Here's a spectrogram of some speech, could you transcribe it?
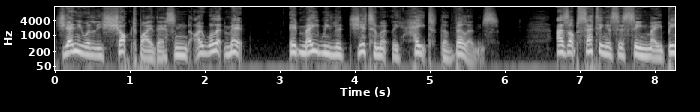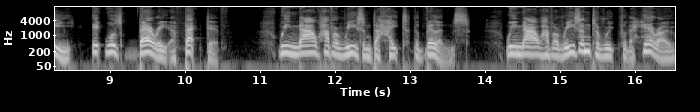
genuinely shocked by this, and I will admit, it made me legitimately hate the villains. As upsetting as this scene may be, it was very effective. We now have a reason to hate the villains. We now have a reason to root for the hero,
